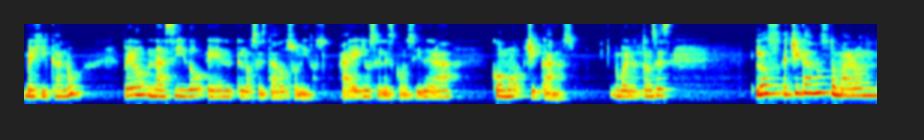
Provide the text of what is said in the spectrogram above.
mexicano, pero nacido en los Estados Unidos. A ellos se les considera como chicanos. Bueno, entonces los chicanos tomaron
